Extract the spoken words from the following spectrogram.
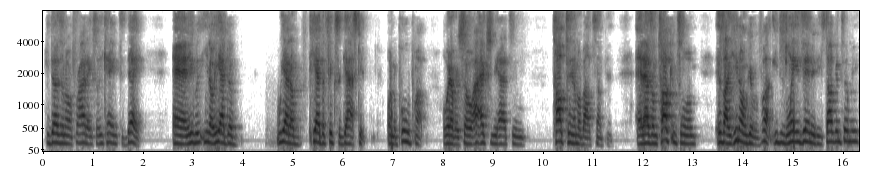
He does it on Friday, so he came today, and he was, you know, he had to, we had a, he had to fix a gasket on the pool pump or whatever. So I actually had to talk to him about something, and as I'm talking to him, it's like he don't give a fuck. He just leans in and he's talking to me,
